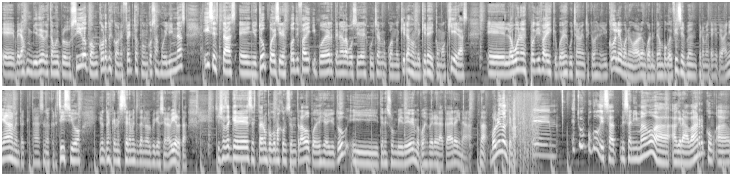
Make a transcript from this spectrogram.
Eh, verás un video que está muy producido, con cortes, con efectos, con cosas muy lindas. Y si estás en YouTube, puedes ir a Spotify y poder tener la posibilidad de escucharme cuando quieras, donde quieras y como quieras. Eh, lo bueno de Spotify es que puedes escuchar mientras que vas en el cole. Bueno, ahora en cuarentena un poco difícil, pero mientras que te bañas, mientras que estás haciendo ejercicio. Y no tienes que necesariamente tener la aplicación abierta. Si ya sé que estar un poco más concentrado, puedes ir a YouTube y tenés un video y me puedes ver a la cara y nada. Nada, volviendo al tema. Eh, estuve un poco desa desanimado a, grabar, a,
